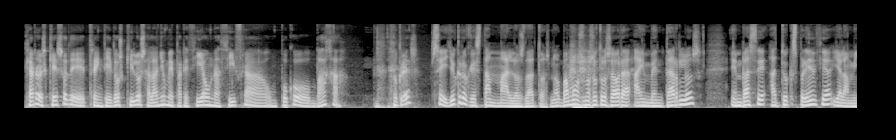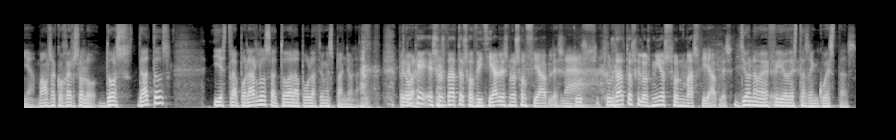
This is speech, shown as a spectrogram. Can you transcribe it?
Claro, es que eso de 32 kilos al año me parecía una cifra un poco baja. ¿No crees? Sí, yo creo que están mal los datos, ¿no? Vamos nosotros ahora a inventarlos en base a tu experiencia y a la mía. Vamos a coger solo dos datos y extrapolarlos a toda la población española. Pero Creo que esos datos oficiales no son fiables. Tus, datos y los míos son más fiables. Yo no me fío de estas encuestas.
